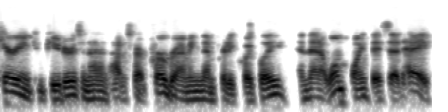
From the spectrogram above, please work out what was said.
carrying computers and how to start programming them pretty quickly. And then at one point they said, Hey,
